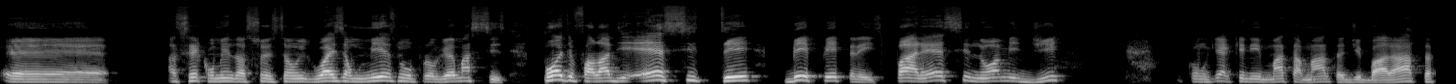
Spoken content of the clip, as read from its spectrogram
É as recomendações são iguais ao mesmo programa assiste. Pode falar de STBP3, parece nome de como que é aquele mata-mata de barata,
